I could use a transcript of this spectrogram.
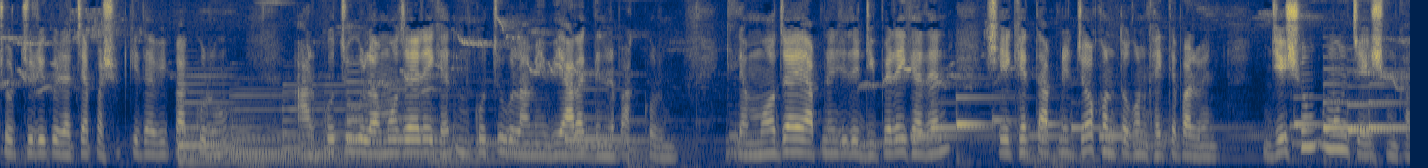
চুরচুরি করে চাপা সুটকি দিয়ে আমি পাক করুম। আর কচুগুলা মজায় রেখে কচুগুলা আমি আর একদিনের পাক করুম। কিলা মজায় আপনি যদি ডিপে রেখে দেন, সেই ক্ষেত্রে আপনি যখন তখন খাইতে পারবেন। যে সুম, মন চাই সুমকা।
